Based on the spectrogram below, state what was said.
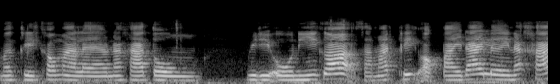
เมื่อคลิกเข้ามาแล้วนะคะ ตรงวิดีโอนี้ก็สามารถคลิกออกไปได้เลยนะคะ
